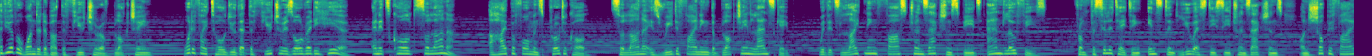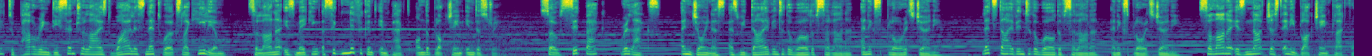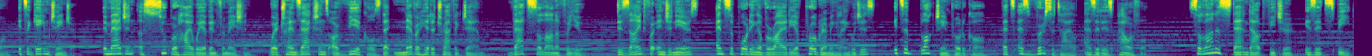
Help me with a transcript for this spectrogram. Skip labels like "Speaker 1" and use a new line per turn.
Have you ever wondered about the future of blockchain? What if I told you that the future is already here and it's called Solana? A high-performance protocol, Solana is redefining the blockchain landscape with its lightning-fast transaction speeds and low fees. From facilitating instant USDC transactions on Shopify to powering decentralized wireless networks like Helium, Solana is making a significant impact on the blockchain industry. So sit back, relax, and join us as we dive into the world of Solana and explore its journey. Let's dive into the world of Solana and explore its journey. Solana is not just any blockchain platform, it's a game changer. Imagine a superhighway of information where transactions are vehicles that never hit a traffic jam. That's Solana for you. Designed for engineers and supporting a variety of programming languages, it's a blockchain protocol that's as versatile as it is powerful. Solana's standout feature is its speed.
